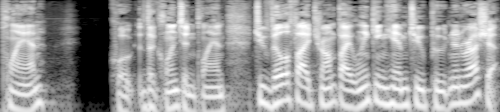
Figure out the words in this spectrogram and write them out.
plan, quote, the Clinton plan, to vilify Trump by linking him to Putin and Russia.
